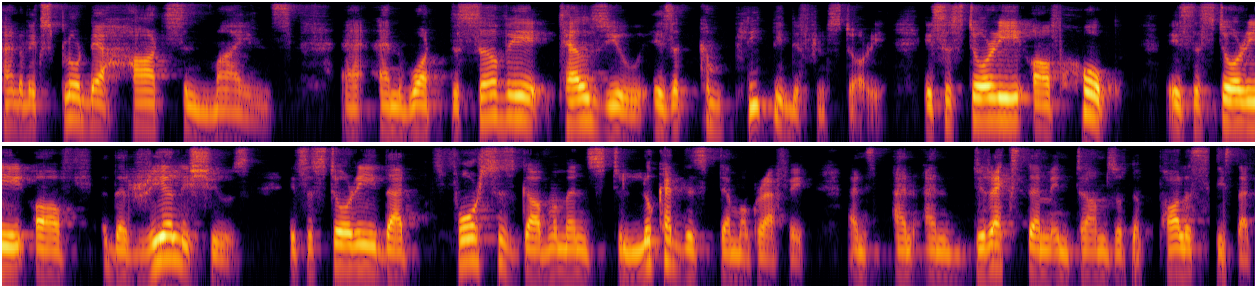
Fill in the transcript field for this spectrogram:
kind of explored their hearts and minds. Uh, and what the survey tells you is a completely different story. It's a story of hope. It's a story of the real issues. It's a story that forces governments to look at this demographic and, and, and directs them in terms of the policies that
